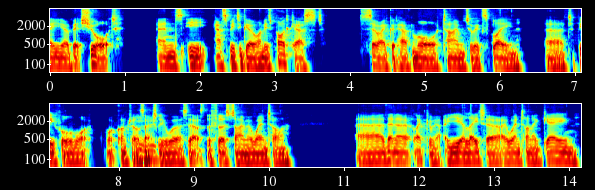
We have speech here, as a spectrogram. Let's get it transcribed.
you know a bit short, and he asked me to go on his podcast so I could have more time to explain uh, to people what what contrails Mhm. actually were. So that was the first time I went on. Uh, then, uh, like a, a year later, I went on again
